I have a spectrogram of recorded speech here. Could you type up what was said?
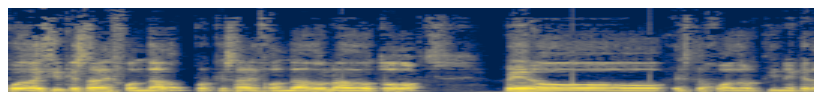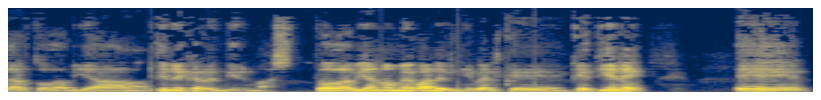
puedo decir que se ha desfondado, porque se ha desfondado, lo ha dado todo, pero este jugador tiene que dar todavía, tiene que rendir más. Todavía no me vale el nivel que, que tiene. Eh,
